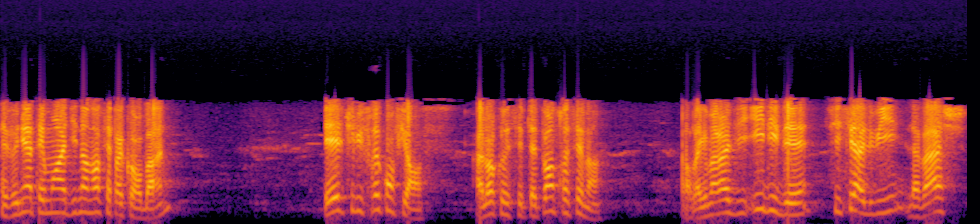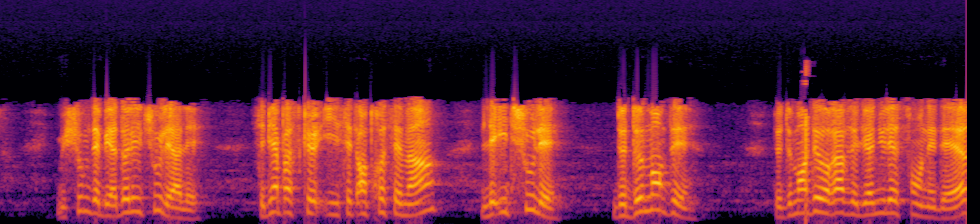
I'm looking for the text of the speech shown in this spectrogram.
est venu un témoin a dit non, non, c'est pas Corban, et tu lui ferais confiance, alors que c'est peut-être pas entre ses mains. Alors la Gemara dit, idée, si c'est à lui, la vache, Mishum de aller. C'est bien parce que c'est entre ses mains, les itchoule, de demander, de demander au Rav de lui annuler son éder,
